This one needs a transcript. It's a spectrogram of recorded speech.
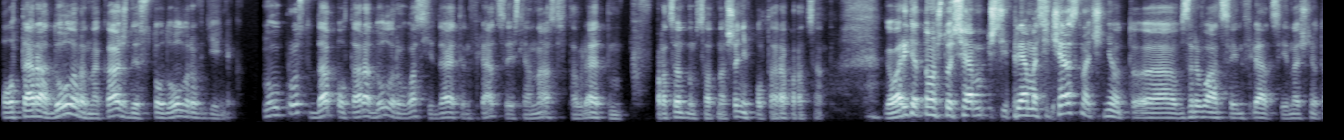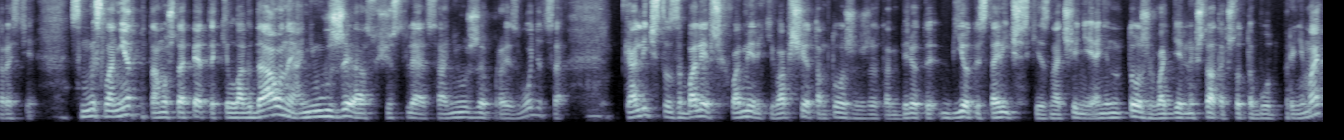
полтора доллара на каждые 100 долларов денег. Ну, просто, да, полтора доллара у вас съедает инфляция, если она составляет там, в процентном соотношении полтора процента. Говорить о том, что прямо сейчас начнет э, взрываться инфляция и начнет расти, смысла нет, потому что, опять-таки, локдауны, они уже осуществляются, они уже производятся. Количество заболевших в Америке вообще там тоже уже там берет, бьет исторические значения, они тоже в отдельных штатах что-то будут принимать.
